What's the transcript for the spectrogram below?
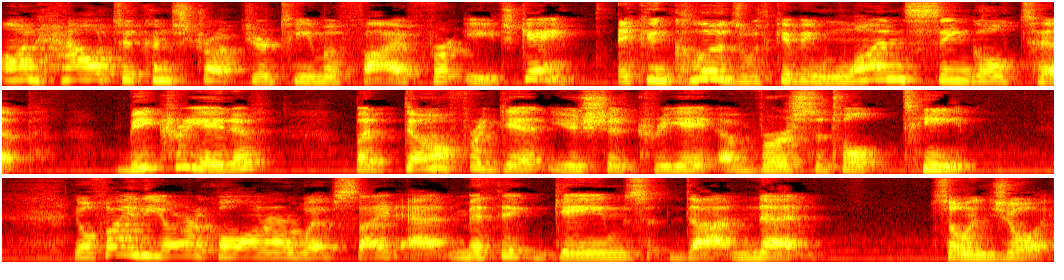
on how to construct your team of five for each game. It concludes with giving one single tip. Be creative, but don't forget you should create a versatile team. You'll find the article on our website at mythicgames.net, so enjoy.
